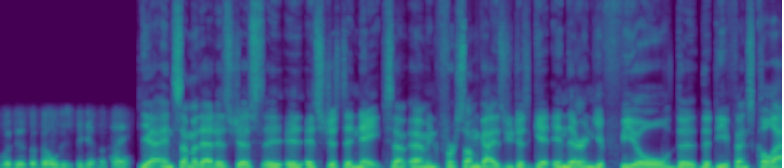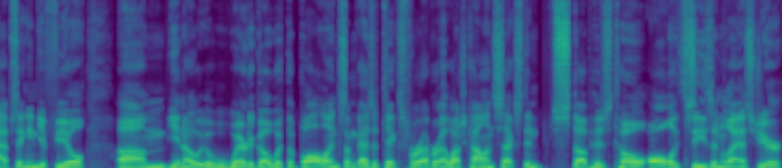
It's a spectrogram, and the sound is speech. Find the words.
with his abilities to get in the paint. Yeah, and some of that is just it, it's just innate. I mean, for some guys, you just get in there and you feel the the defense collapsing, and you feel um, you know where to go with the ball. And some guys, it takes forever. I watched Collin Sexton stub his toe all season last year,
